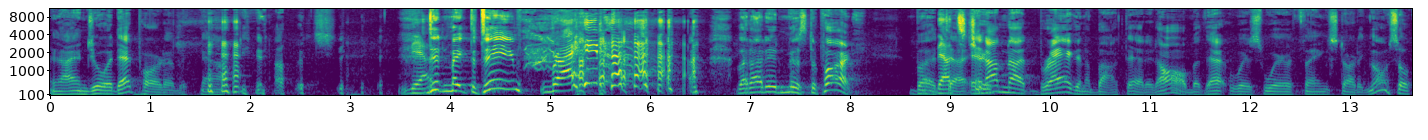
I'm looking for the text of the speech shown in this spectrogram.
and I enjoyed that part of it. Now, you know, yeah, didn't make the team, right? but I didn't miss the party. But that's uh, true. And I'm not bragging about that at all. But that was where things started going. So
